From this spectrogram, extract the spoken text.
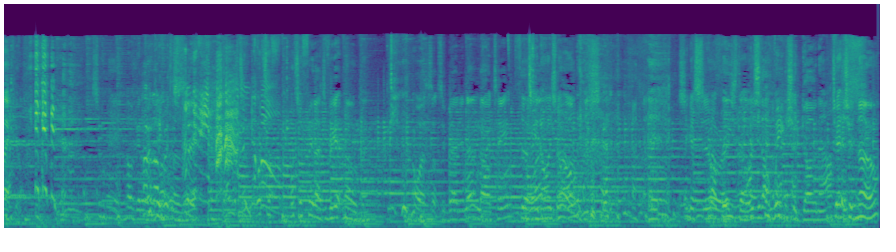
Thank you. What's it, what's it feel like to be getting old, man? Oh, it's not too bad, you know, 19. 39 years old. She gets it all right. These days. That wig should go now. Jet should know.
